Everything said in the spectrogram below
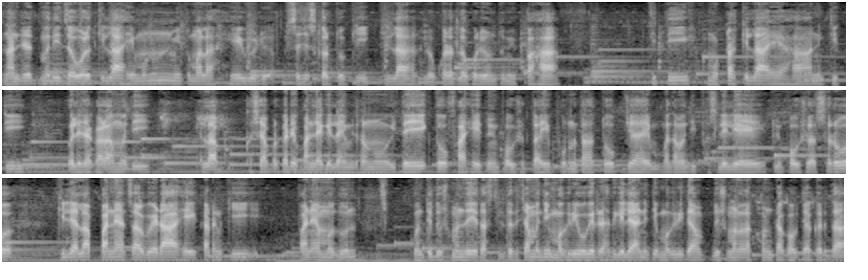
नांदेडमध्ये जवळ किल्ला आहे म्हणून मी तुम्हाला हे व्हिडिओ सजेस्ट करतो की किल्ला लवकरात लवकर येऊन तुम्ही पहा. किती मोठा किल्ला आहे हा आणि किती पहिल्याच्या काळामध्ये याला कशा प्रकारे बांधल्या गेला आहे मित्रांनो. इथे एक तोफ आहे तुम्ही पाहू शकता. ही पूर्णतः तोफ जी आहे मधामध्ये फसलेली आहे. तुम्ही पाहू शकता सर्व किल्ल्याला पाण्याचा वेढा आहे कारण की पाण्यामधून कोणते दुश्मन जर येत असतील तर त्याच्यामध्ये मगरी वगैरे राहत गेले आणि ती मगरी त्या दुश्मनाला खाऊन टाकाव त्याकरता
